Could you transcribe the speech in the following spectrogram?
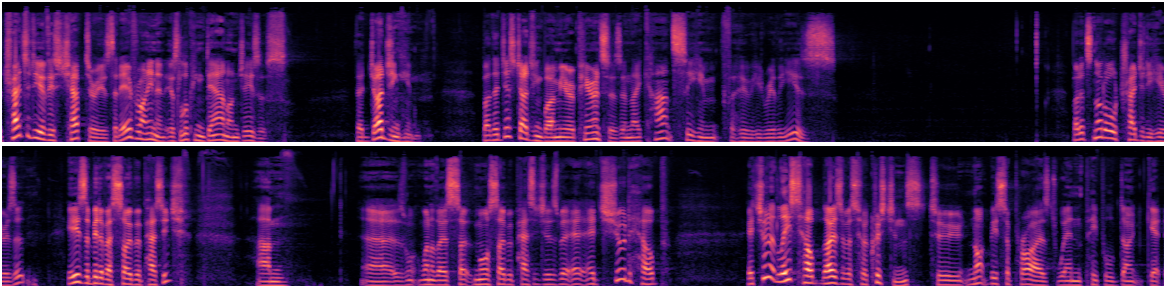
The tragedy of this chapter is that everyone in it is looking down on Jesus. They're judging him, but they're just judging by mere appearances and they can't see him for who he really is. But it's not all tragedy here, is it? It is a bit of a sober passage. Um, uh, it's one of those so, more sober passages, but it, it should help. It should at least help those of us who are Christians to not be surprised when people don't get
